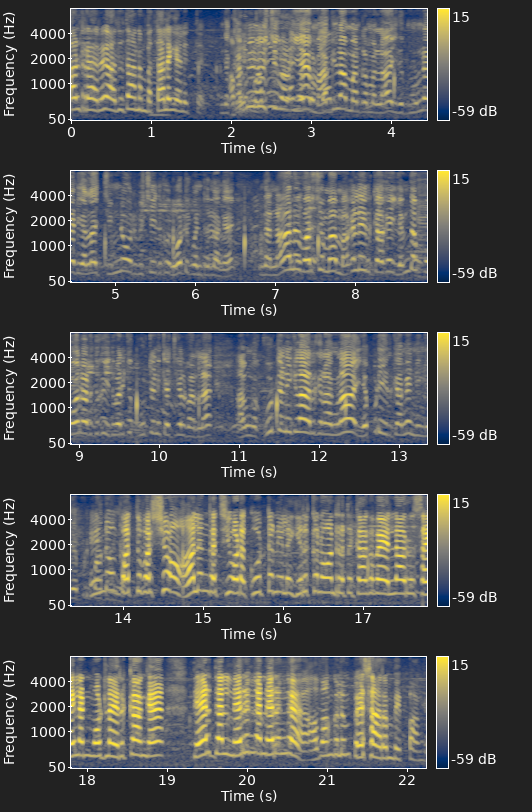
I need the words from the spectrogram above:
ஆள்றாரு. அதுதான் நம்ம தலையெழுத்து. இந்த கம்யூனிஸ்டுகளுடைய மகிழா மன்றம் எல்லாம் இதுக்கு முன்னாடி எல்லாம் சின்ன ஒரு விஷயத்துக்கு ரோட்டுக்கு வந்துட்டு இருந்தாங்க இந்த நாலு வருஷமா மகளிருக்காக எந்த போராட்டத்துக்கும் இது வரைக்கும் கூட்டணி கட்சிகள் வரல. அவங்க கூட்டணிகளா இருக்கிறாங்களா? எப்படி இருக்காங்க? நீங்க எப்படி இன்னும் பத்து வருஷம் ஆளுங்கட்சியோட கூட்டணியில இருக்கணும்ன்றதுக்காகவே எல்லாரும் சைலண்ட் மோட்ல இருக்காங்க. தேர்தல் நெருங்க நெருங்க அவங்களும் பேச ஆரம்பிப்பாங்க.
